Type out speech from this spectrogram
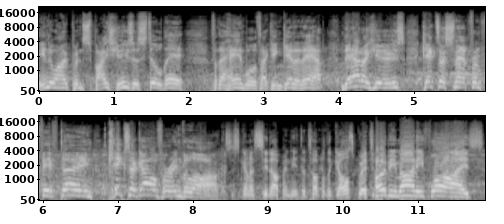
Into open space. Hughes is still there for the handball if they can get it out. Now to Hughes. Gets a snap from 15. Kicks a goal for Inverloch. It's just going to sit up and hit the top of the goal square. Toby Marnie flies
